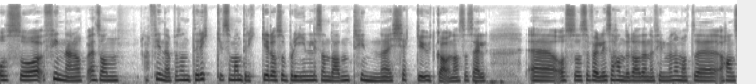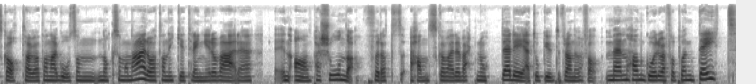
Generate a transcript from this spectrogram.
og så finner han opp en sånn finner opp en sånn drikk som han drikker, og så blir han liksom da den tynne, kjekke utgaven av seg selv. Eh, og så selvfølgelig så handler da denne filmen om at uh, han skal oppdage at han er god som, nok som han er, og at han ikke trenger å være en annen person da, for at han skal være verdt noe. Det er det jeg tok ut fra han i hvert fall. Men han går i hvert fall på en date,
